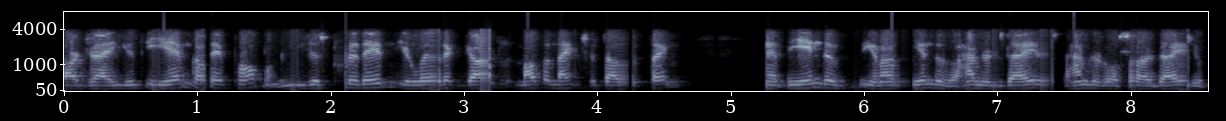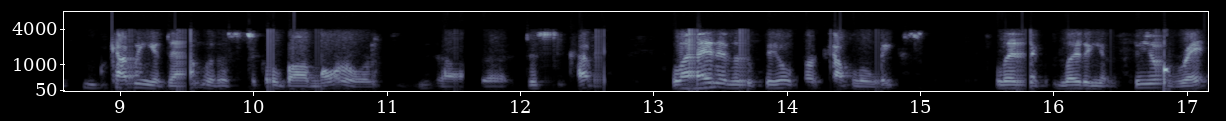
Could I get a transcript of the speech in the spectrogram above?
RJ, you, you haven't got that problem. You just put it in, you let it go. Mother Nature does the thing. And at the end of you know, at the end of the hundred days, hundred or so days, you're cutting it down with a sickle bar mower or uh, distant cutting, laying it in the field for a couple of weeks, letting it, letting it field ret,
